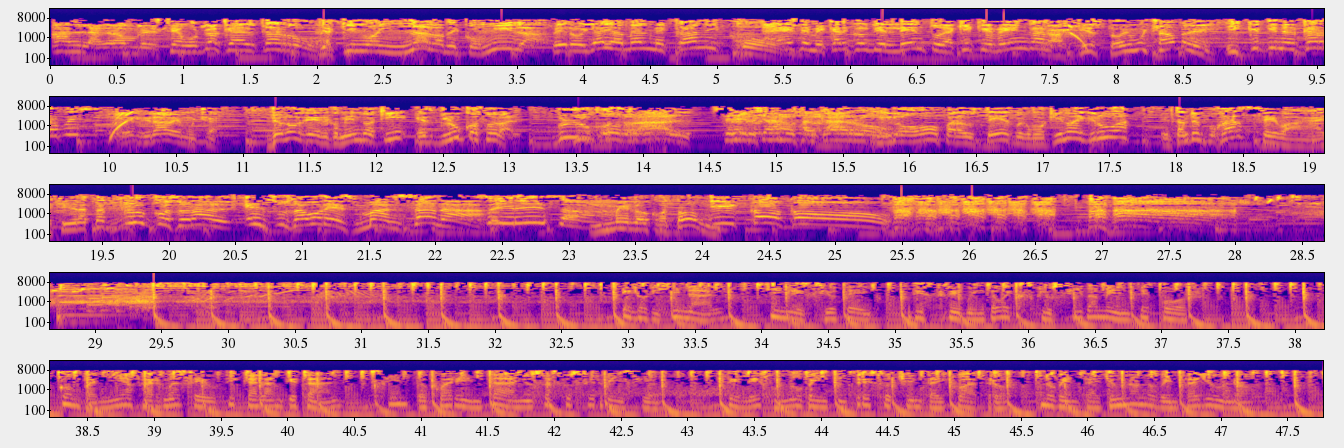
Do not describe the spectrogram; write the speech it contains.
A la gran hombre, se volvió a quedar el carro. Y aquí no hay nada de comida. Pero ya llamé al mecánico. Ese mecánico es bien lento, de aquí que vengan. Aquí estoy, mucha hambre. ¿Y qué tiene el carro, pues? Es grave, mucha. Yo lo que recomiendo aquí es glucosoral. Glucosoral. Se lo echamos al carro. No, para ustedes, porque como aquí no hay grúa, de tanto empujar se van a deshidratar. Glucosoral en sus sabores manzana, ¡Cereza! melocotón y coco. El original, Kinesio Tape, distribuido exclusivamente por Compañía Farmacéutica Languetan, 140 años a su servicio. Teléfono 2384-9191.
